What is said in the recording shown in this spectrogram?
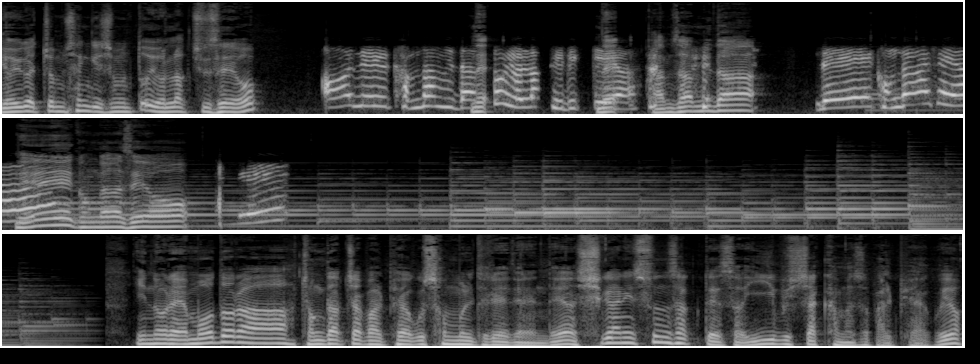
여유가 좀 생기시면 또 연락 주세요. 아, 네, 감사합니다. 네. 또 연락 드릴게요. 네, 감사합니다. 네, 건강하세요. 네, 건강하세요. 네. 이 노래 뭐더라 정답자 발표하고 선물 드려야 되는데요. 시간이 순삭돼서 2부 시작하면서 발표하고요.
